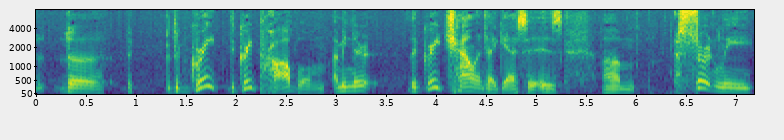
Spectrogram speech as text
the the the great the great problem. I mean, there the great challenge, I guess, is um, certainly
